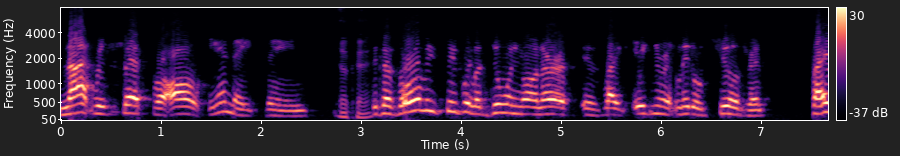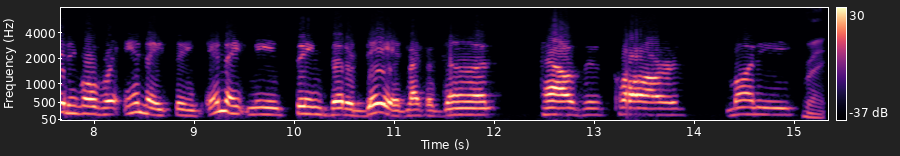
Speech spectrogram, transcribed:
not respect for all innate things, Okay. because all these people are doing on earth is like ignorant little children fighting over innate things. Innate means things that are dead, like a gun, houses, cars, money, Right.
